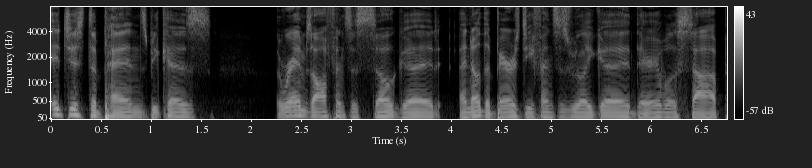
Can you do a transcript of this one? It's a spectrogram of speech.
it just depends because the Rams offense is so good. I know the Bears defense is really good. They're able to stop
